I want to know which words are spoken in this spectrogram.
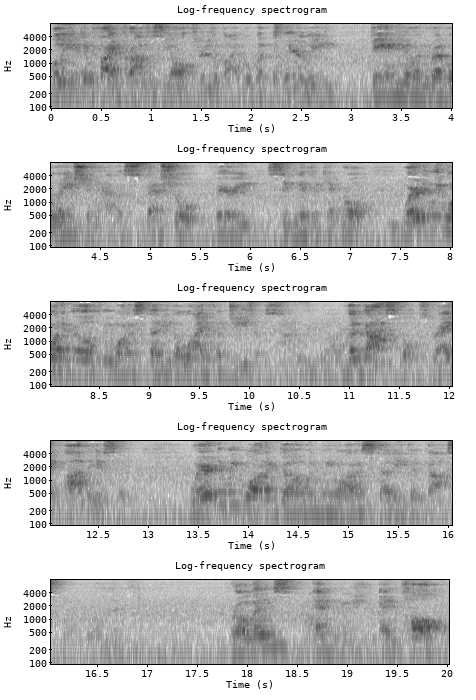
Well, you can find prophecy all through the Bible, but clearly Daniel and Revelation have a special, very significant role. Where do we want to go if we want to study the life of Jesus? The Gospels, right? Obviously. Where do we want to go when we want to study the Gospel? Romans and, and Paul.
